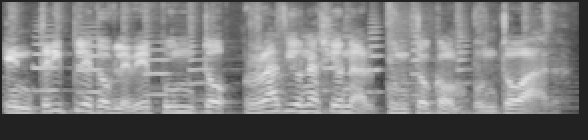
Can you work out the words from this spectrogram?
en www.radionacional.com.ar.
